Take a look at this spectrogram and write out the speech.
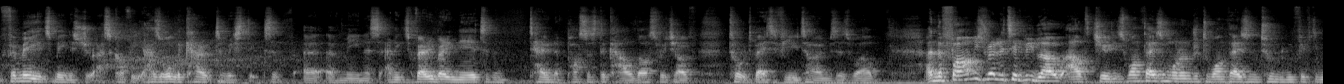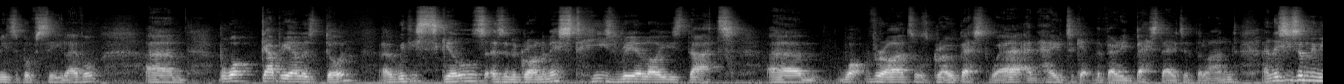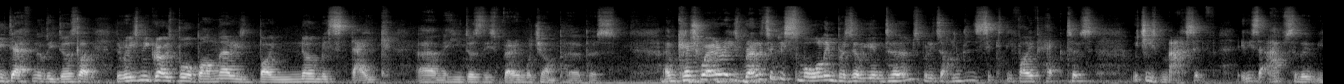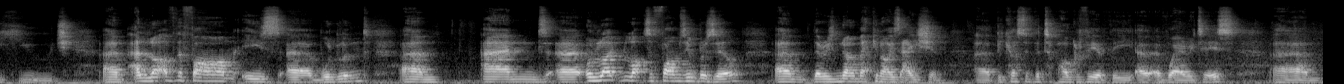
for me, it's Minas Gerais coffee. It has all the characteristics of, uh, of Minas, and it's very, very near to the town of Poços de Caldas, which I've talked about a few times as well. And the farm is relatively low altitude. It's 1,100 to 1,250 metres above sea level. Um, but what Gabriel has done uh, with his skills as an agronomist, he's realised that um, what varietals grow best where and how to get the very best out of the land. And this is something he definitely does. Like the reason he grows Bourbon there is by no mistake. Um, he does this very much on purpose. And Cachoeira is relatively small in Brazilian terms, but it's 165 hectares, which is massive. It is absolutely huge. Um, a lot of the farm is uh, woodland, um, and uh, unlike lots of farms in Brazil, um, there is no mechanisation uh, because of the topography of the uh, of where it is, um,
